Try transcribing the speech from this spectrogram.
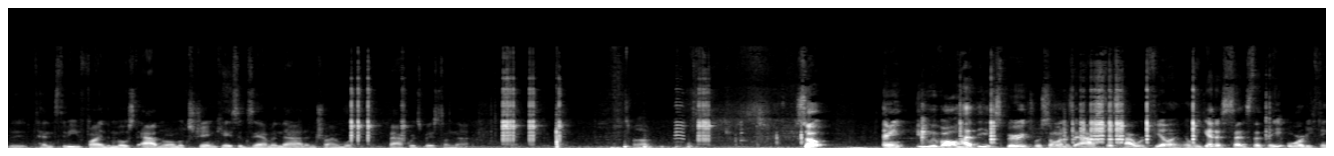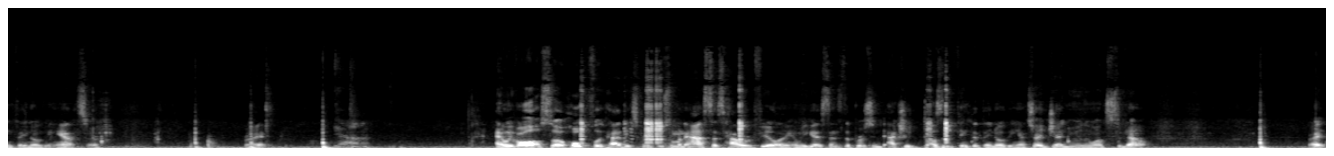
the, tends to be you find the most abnormal extreme case, examine that, and try and work backwards based on that. Um, so, I mean, we've all had the experience where someone has asked us how we're feeling, and we get a sense that they already think they know the answer, right? Yeah. And we've also hopefully had the experience where someone asks us how we're feeling, and we get a sense the person actually doesn't think that they know the answer and genuinely wants to know. Right?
